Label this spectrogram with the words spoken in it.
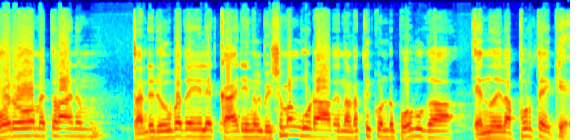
ഓരോ മെത്രാനും തന്റെ രൂപതയിലെ കാര്യങ്ങൾ വിഷമം കൂടാതെ നടത്തിക്കൊണ്ട് പോവുക എന്നതിലപ്പുറത്തേക്ക്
